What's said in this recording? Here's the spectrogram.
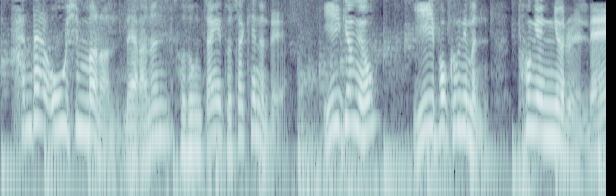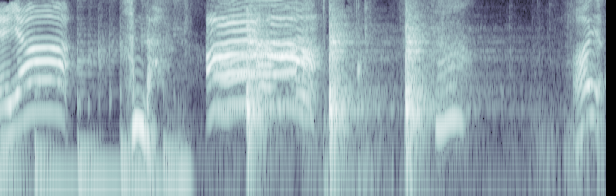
한 달 50만 원 내라는 소송장이 도착했는데 이 경우 이복흥님은 통행료를 내야 한다. 자, 아야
